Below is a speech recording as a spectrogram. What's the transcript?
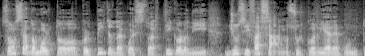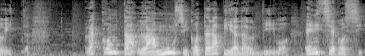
Sono stato molto colpito da questo articolo di Giusy Fasano sul Corriere.it. Racconta la musicoterapia dal vivo e inizia così.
